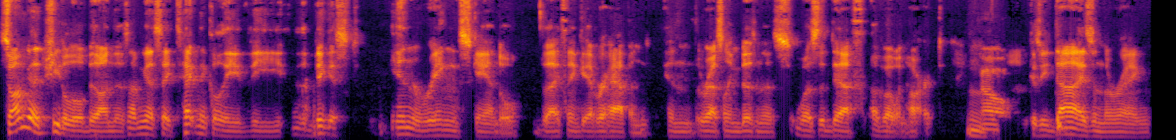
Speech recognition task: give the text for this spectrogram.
so I'm going to cheat a little bit on this. I'm going to say technically the the biggest in ring scandal that I think ever happened in the wrestling business was the death of Owen Hart. No, because he dies in the ring.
